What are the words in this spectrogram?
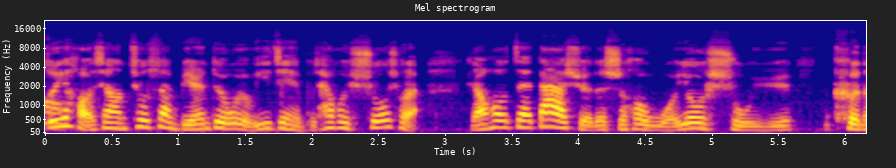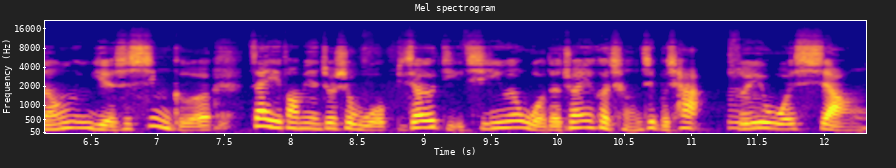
所以好像就算别人对我有意见，也不太会说出来。然后在大学的时候，我又属于可能也是性格，再一方面就是我比较有底气，因为我的专业课成绩不差，所以我想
